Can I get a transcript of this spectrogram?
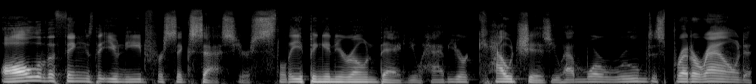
all of the things that you need for success. You're sleeping in your own bed. You have your couches. You have more room to spread around.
